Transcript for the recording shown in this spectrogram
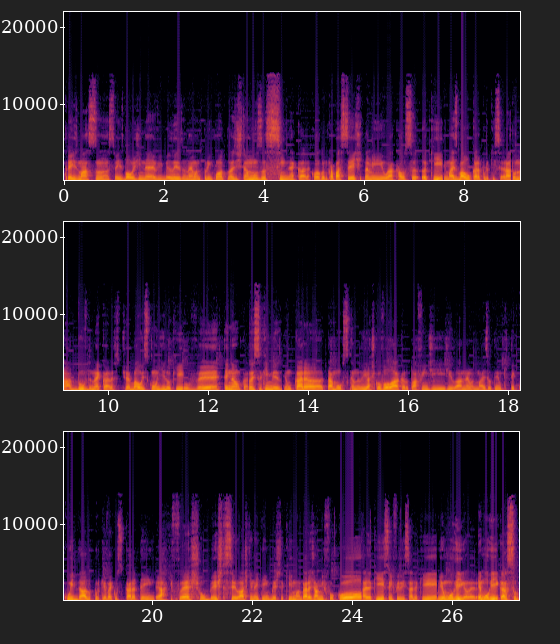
3 maçãs, 3 baús de neve, beleza, né, mano? Por enquanto nós estamos assim, né, cara? Colocando capacete, também a calça aqui. Tem mais baú, cara, por aqui, será? Tô na dúvida, né, cara? Se tiver baú escondido aqui, vou ver. Tem não, cara. Só isso aqui mesmo. Tem um cara tá moscando ali, acho que eu vou lá, cara. Eu tô afim de, de ir lá, né, mano? Mas eu tenho que ter cuidado, porque vai que os caras tem é, arco e flecha ou besta, sei lá. Acho que nem tem besta aqui aqui, mano. O cara já me focou. Sai daqui, seu infeliz, sai daqui. E eu morri, galera. Eu morri, cara. Sou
